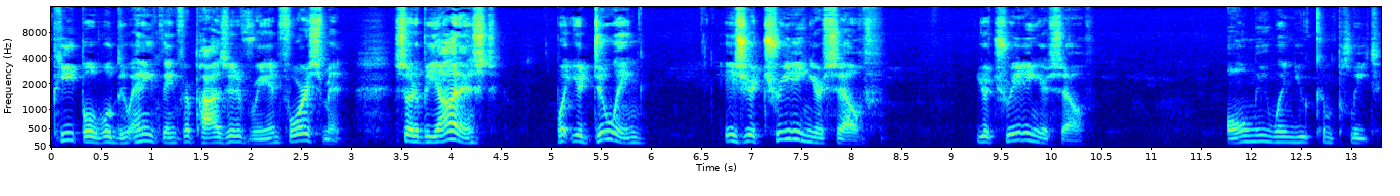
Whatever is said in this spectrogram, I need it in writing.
People will do anything for positive reinforcement. So to be honest, what you're doing is you're treating yourself, you're treating yourself only when you complete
